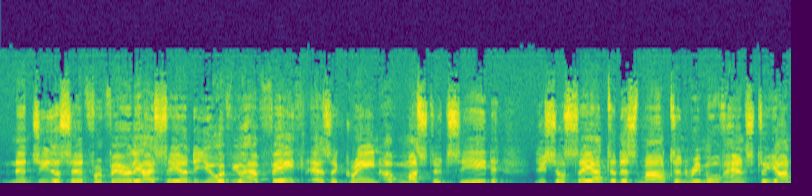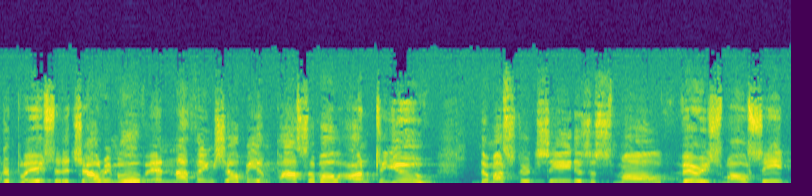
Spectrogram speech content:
then Jesus said, For verily I say unto you, if you have faith as a grain of mustard seed, you shall say unto this mountain, Remove hence to yonder place, and it shall remove, and nothing shall be impossible unto you. The mustard seed is a small, very small seed,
